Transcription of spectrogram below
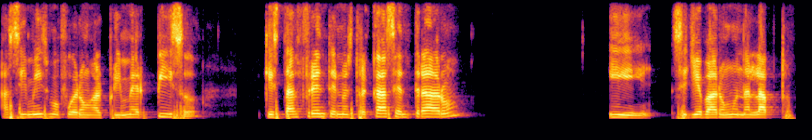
Asimismo fueron al primer piso que está al frente de nuestra casa, entraron y se llevaron una laptop.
